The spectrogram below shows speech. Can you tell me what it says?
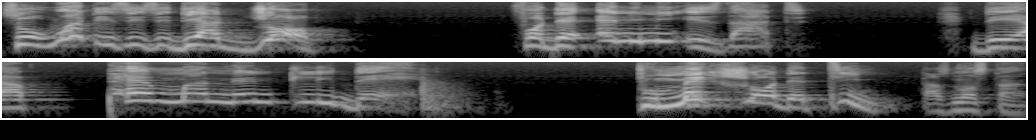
So, what is it? Their job for the enemy is that they are permanently there to make sure the team does not stand.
